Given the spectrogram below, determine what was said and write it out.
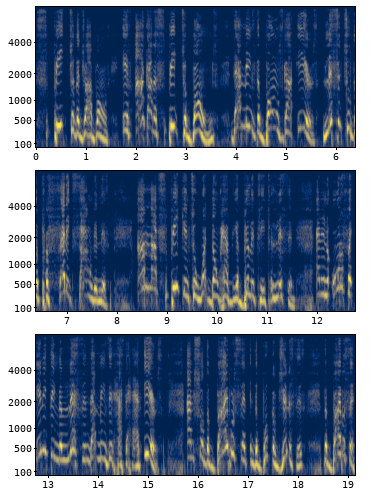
"Speak to the dry bones." If I gotta speak to bones, that means the bones got ears. Listen to the prophetic sound in this. I'm not speaking to what don't have the ability to listen. And in order for anything to listen, that means it has to have ears. And so the Bible said in the book of Genesis, the Bible said,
